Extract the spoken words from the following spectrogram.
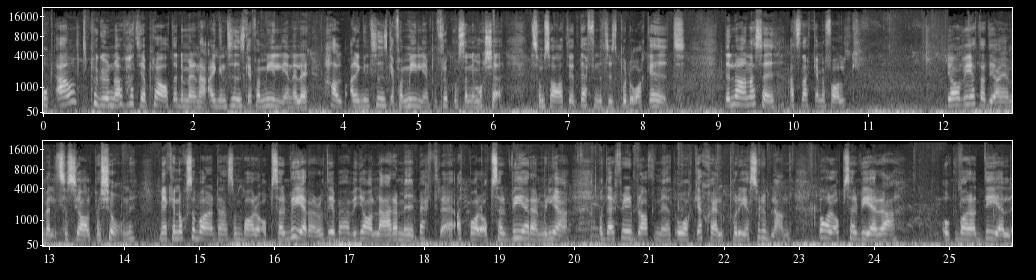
Och allt på grund av att jag pratade med den här argentinska familjen, eller halvargentinska familjen på frukosten i morse som sa att jag definitivt borde åka hit. Det lönar sig att snacka med folk. Jag vet att jag är en väldigt social person, men jag kan också vara den som bara observerar och det behöver jag lära mig bättre, att bara observera en miljö. Och därför är det bra för mig att åka själv på resor ibland. Bara observera och vara del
